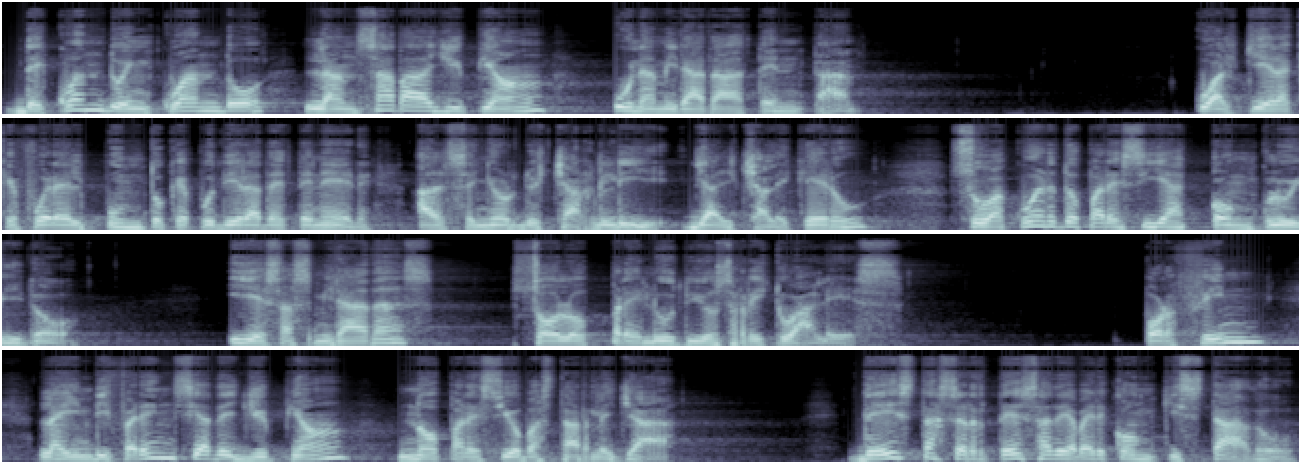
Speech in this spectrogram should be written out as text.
de cuando en cuando lanzaba a Gipion una mirada atenta. Cualquiera que fuera el punto que pudiera detener al señor de Charlie y al chalequero, su acuerdo parecía concluido, y esas miradas solo preludios rituales. Por fin, la indiferencia de Dupin no pareció bastarle ya. De esta certeza de haber conquistado,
